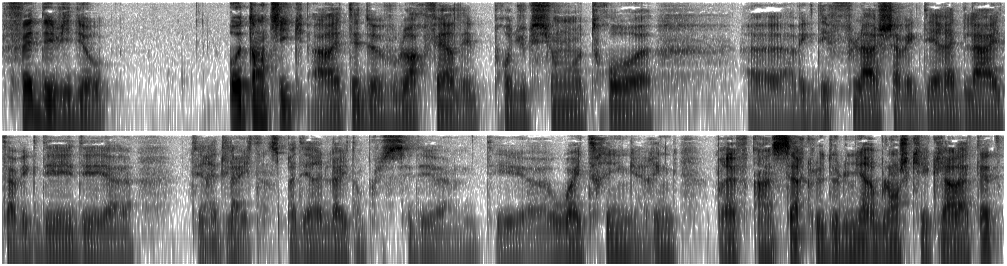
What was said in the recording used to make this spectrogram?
faites des vidéos authentiques. Arrêtez de vouloir faire des productions trop avec des flashs, avec des red lights, avec des, des red lights, c'est pas des red lights en plus, c'est des, white ring, ring, bref, un cercle de lumière blanche qui éclaire la tête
